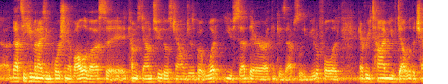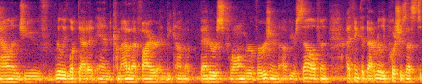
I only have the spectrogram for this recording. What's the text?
uh, that's a humanizing portion of all of us. It, it comes down to those challenges. But what you said there, I think, is absolutely beautiful. It, every time you've dealt with a challenge, you've really looked at it and come out of that fire and become a better, stronger version of yourself. And I think that that really pushes us to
